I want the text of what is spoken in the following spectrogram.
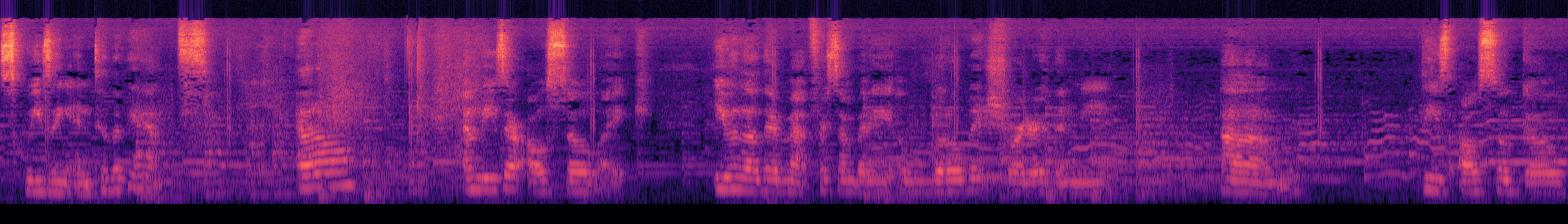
squeezing into the pants at all. And these are also like even though they're meant for somebody a little bit shorter than me um, these also go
